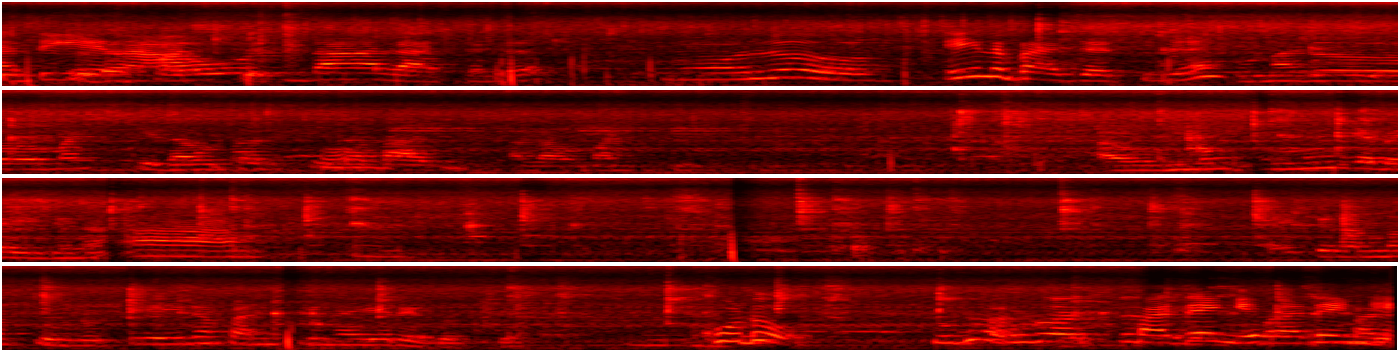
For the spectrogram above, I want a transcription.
ಅದಿಗೆ ನಾವು ದಾಲ್ ಮೊದಲು ಏನು ಬಾಜಿ ಮಸ್ತಿ ಮಸ್ತಿ ಮುಂಗೆ ಬೈದಿನ ಹಾಂ ಐತೆ ನಮ್ಮ ತುಳು ಏನ ಪಂಚಿನ ಎರೆ ಗೊತ್ತು ಕುಡು ಪದಂಗಿ ಪದಂಗಿ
